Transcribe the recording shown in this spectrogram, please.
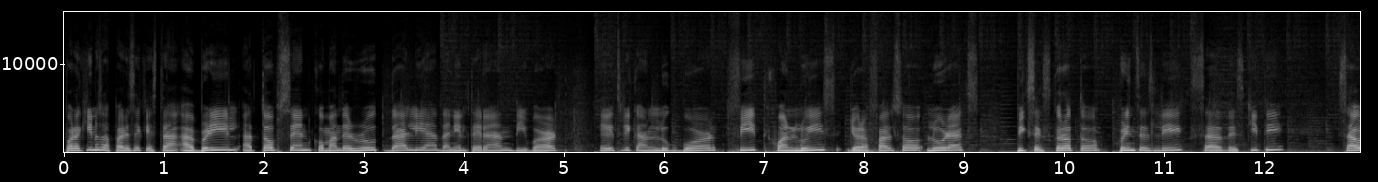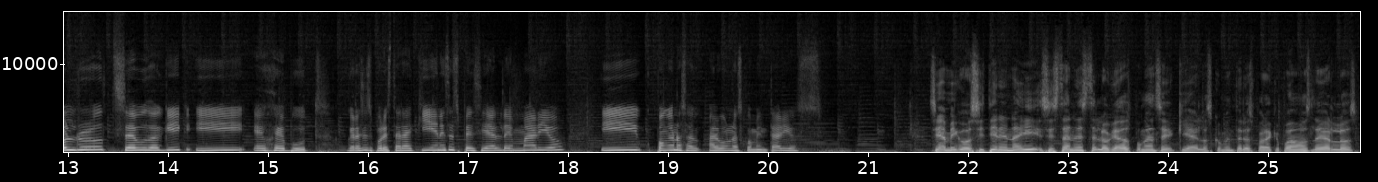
Por aquí nos aparece que está Abril, Atopsen, Commander Root, Dalia, Daniel Terán, Dibart, Electric and Luke Board, Fit, Juan Luis, Llora Falso, Lurax, Pixex Croto, Princess League, Sadeskitty, Saul Root, Pseudo Geek y Eugeboot. Gracias por estar aquí en este especial de Mario y pónganos al- algo en los comentarios. Sí, amigos, si tienen ahí, si están este logueados, pónganse aquí en los comentarios para que podamos leerlos,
